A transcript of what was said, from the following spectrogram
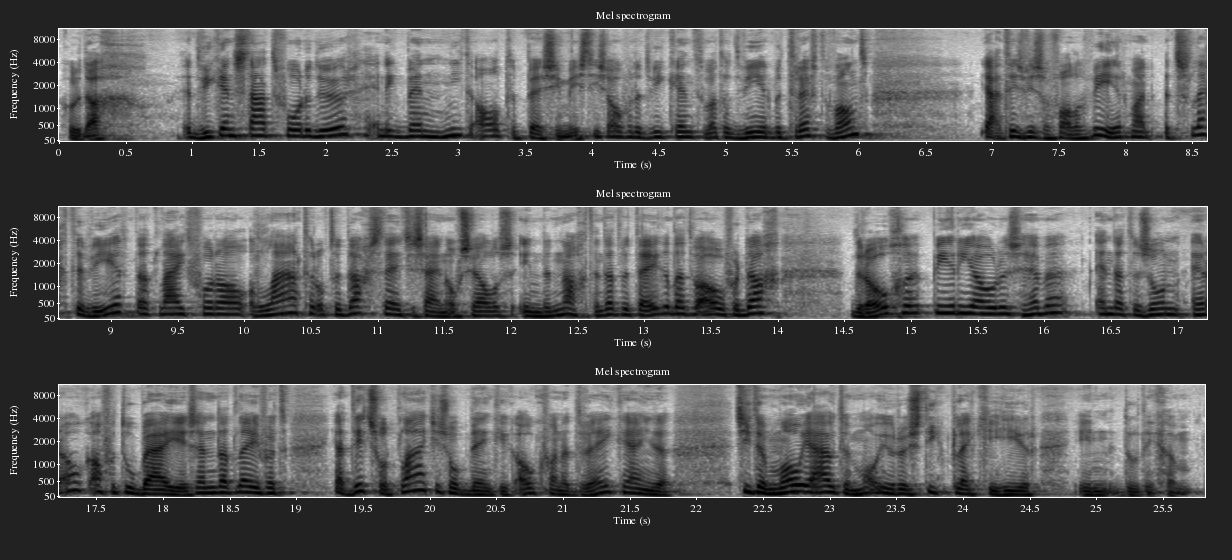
Goedendag. Het weekend staat voor de deur en ik ben niet al te pessimistisch over het weekend wat het weer betreft. Want ja, het is wisselvallig weer, maar het slechte weer dat lijkt vooral later op de dag steeds te zijn of zelfs in de nacht. En dat betekent dat we overdag droge periodes hebben en dat de zon er ook af en toe bij is. En dat levert ja, dit soort plaatjes op, denk ik, ook van het weekende. Ziet er mooi uit, een mooi rustiek plekje hier in Doetinchem.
